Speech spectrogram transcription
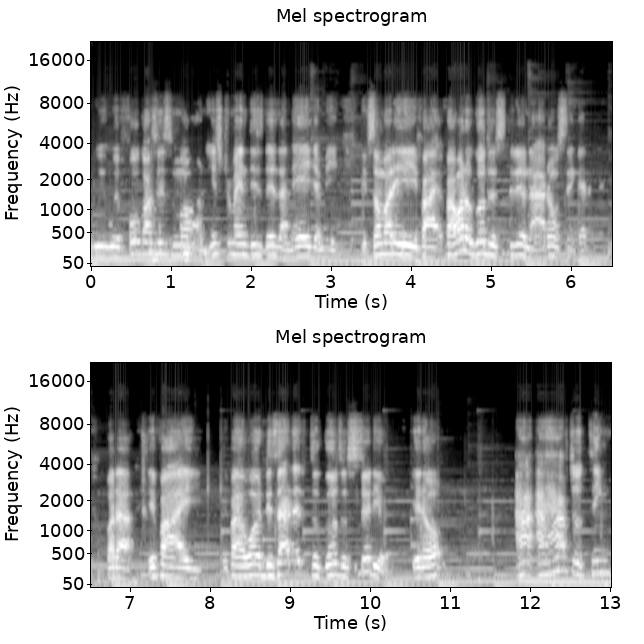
we, we focuses more on instrument these days and age? I mean, if somebody if I if I want to go to the studio now, I don't sing anything. But uh, if I if I want decided to go to studio, you know, I, I have to think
